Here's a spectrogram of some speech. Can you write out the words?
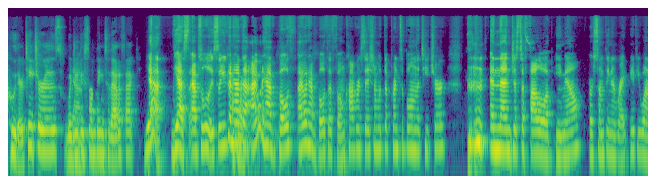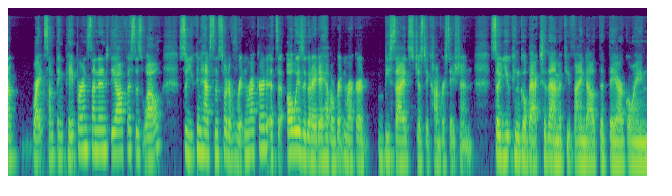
who their teacher is would yeah. you do something to that effect? Yeah yes absolutely. So you can okay. have that i would have both i would have both a phone conversation with the principal and the teacher and then just a follow-up email or something to write if you want to write something paper and send it into the office as well. So you can have some sort of written record. It's a, always a good idea to have a written record besides just a conversation. So you can go back to them if you find out that they are going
